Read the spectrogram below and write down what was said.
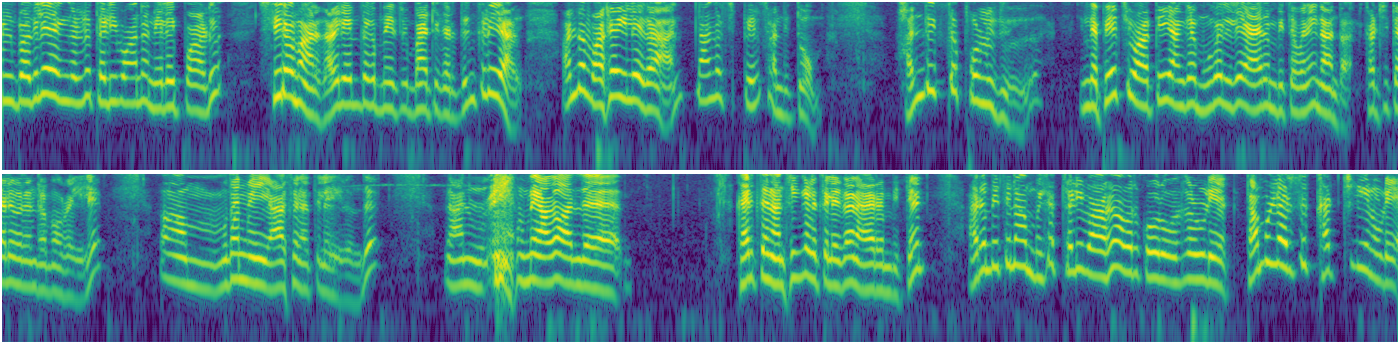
என்பதிலே எங்களது தெளிவான நிலைப்பாடு ஸ்திரமானது. அதில் எந்த மாற்று மாற்று கருத்தும் கிடையாது. அந்த வகையிலே தான் நாங்கள் பேர் சந்தித்தோம். சந்தித்த பொழுது இந்த பேச்சுவார்த்தையை அங்கே முதலிலே ஆரம்பித்தவனே நான் தான். கட்சித் தலைவர் என்ற முறையிலே. முதன்மை ஆசனத்தில் இருந்து. நான் உண்மையாக அந்த கருத்தை நான் சிங்களத்திலே தான் ஆரம்பித்தேன். ஆரம்பித்து நான் மிக தெளிவாக அவருக்கு ஒரு எங்களுடைய தமிழரசு கட்சியினுடைய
